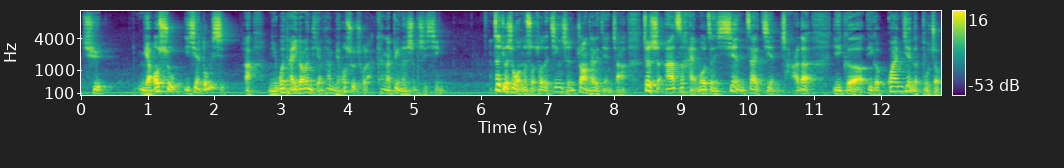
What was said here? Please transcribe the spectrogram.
去描述一些东西啊。你问他一个问题，让他描述出来，看看病人是不是行。这就是我们所说的精神状态的检查，这是阿兹海默症现在检查的一个一个关键的步骤。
